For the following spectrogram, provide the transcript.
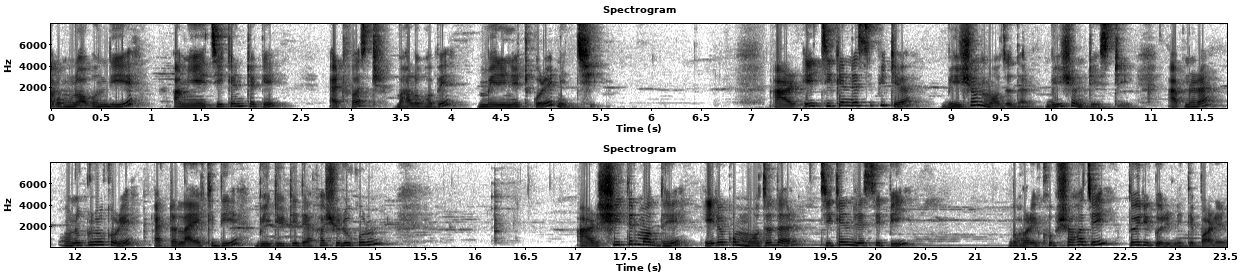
এবং লবণ দিয়ে আমি এই চিকেনটাকে অ্যাট ফার্স্ট ভালোভাবে মেরিনেট করে নিচ্ছি। আর এই চিকেন রেসিপিটা ভীষণ মজাদার, ভীষণ টেস্টি আপনারা অনুগ্রহ করে একটা লাইক দিয়ে ভিডিওটি দেখা শুরু করুন। আর শীতের মধ্যে এরকম মজাদার চিকেন রেসিপি ঘরে খুব সহজেই তৈরি করে নিতে পারেন।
